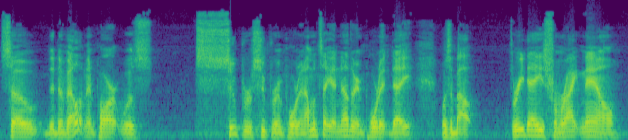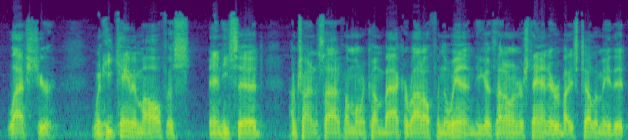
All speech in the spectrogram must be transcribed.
So the development part was super, super important. I'm going to tell you another important day was about three days from right now last year when he came in my office and he said, I'm trying to decide if I'm going to come back or ride off in the wind. He goes, I don't understand. Everybody's telling me that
